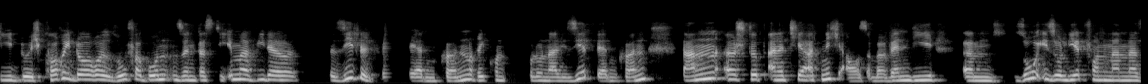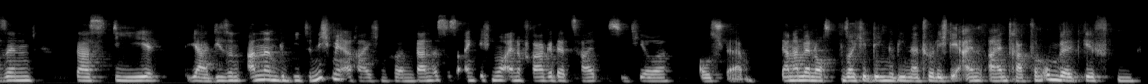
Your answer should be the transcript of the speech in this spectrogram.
die durch Korridore so verbunden sind, dass die immer wieder besiedelt werden können, rekolonialisiert werden können, dann äh, stirbt eine Tierart nicht aus. Aber wenn die ähm, so isoliert voneinander sind, dass die ja, diese anderen Gebiete nicht mehr erreichen können, dann ist es eigentlich nur eine Frage der Zeit, bis die Tiere aussterben. Dann haben wir noch solche Dinge wie natürlich den Eintrag von Umweltgiften.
